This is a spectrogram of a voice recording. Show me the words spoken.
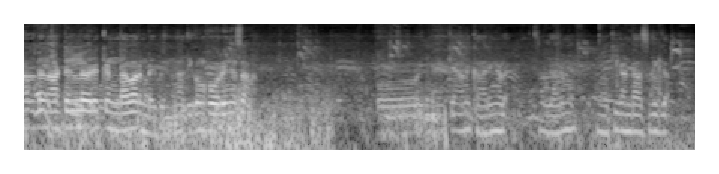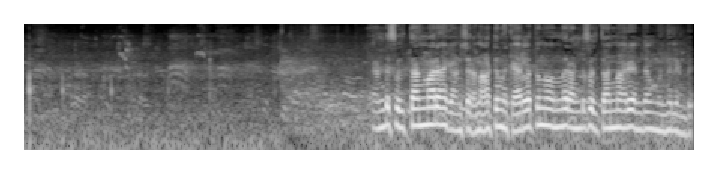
നമ്മളുടെ നാട്ടിലുള്ളവരൊക്കെ ഉണ്ടാവാറുണ്ട്. ഇപ്പൊ ഇന്ന് അധികം ആണ്. അപ്പോൾ ഇങ്ങനെയൊക്കെയാണ് കാര്യങ്ങൾ എല്ലാവരും നോക്കി കണ്ട് ആസ്വദിക്കുക. രണ്ട് സുൽത്താൻമാരെ ഞാൻ കാണിച്ചു തരാം. നാട്ടിൽ നിന്ന് കേരളത്തിൽ നിന്ന് വന്ന രണ്ട് സുൽത്താൻമാർ എന്റെ മുന്നിലുണ്ട്.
